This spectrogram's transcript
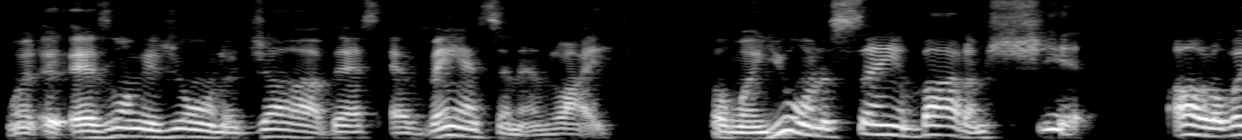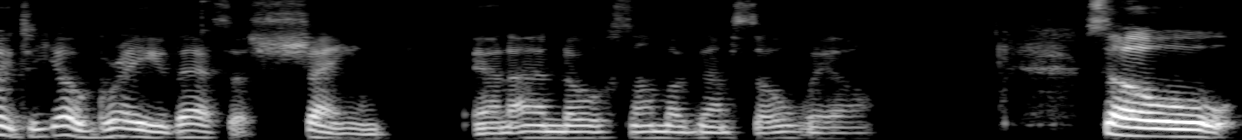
When, as long as you're on a job that's advancing in life. But when you're on the same bottom shit all the way to your grave, that's a shame. And I know some of them so well. So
